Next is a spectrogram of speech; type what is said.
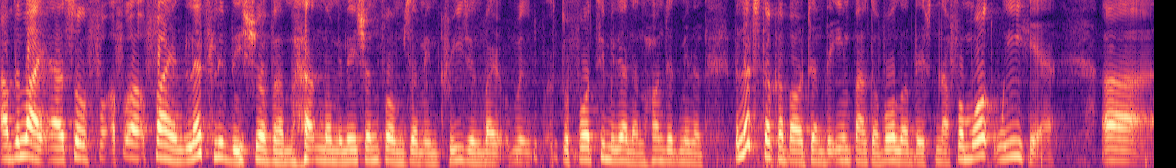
Abdullah, uh, so fine, let's leave the issue of um, nomination forms um, increasing by to 40 million and 100 million. But let's talk about um, the impact of all of this. Now, from what we hear, uh,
